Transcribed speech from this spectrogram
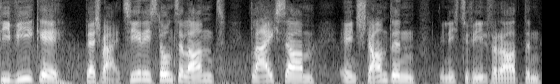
die Wiege der Schweiz. Hier ist unser Land gleichsam entstanden. Ich will nicht zu viel verraten,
